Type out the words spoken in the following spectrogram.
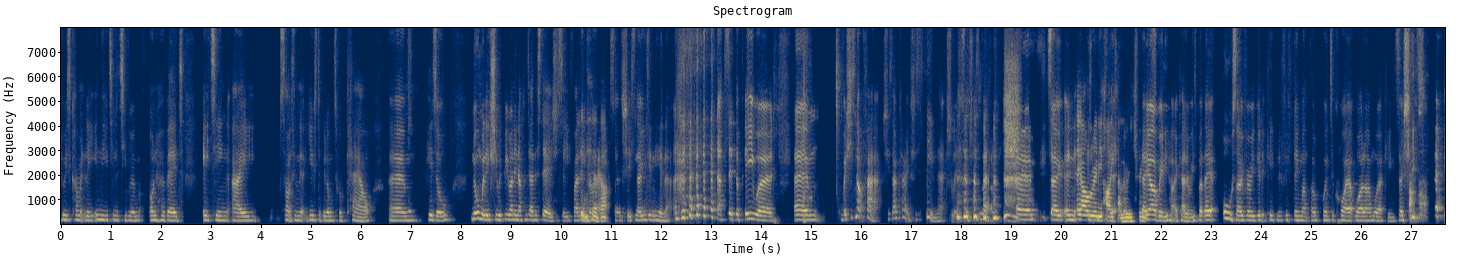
who is currently in the utility room on her bed eating a something that used to belong to a cow, um, pizzle. Normally she would be running up and down the stairs, you see, if I leave her out. So she's no, you didn't hear that. I said the P word. Um, but she's not fat. She's okay. She's thin actually. So she's um, so and they are really high calorie treats. they are really high calories, but they're also very good at keeping a 15 month old pointer quiet while I'm working. So she's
